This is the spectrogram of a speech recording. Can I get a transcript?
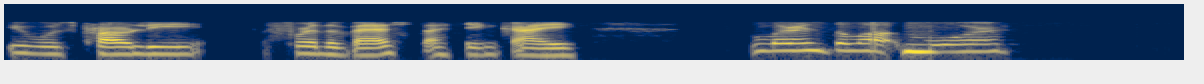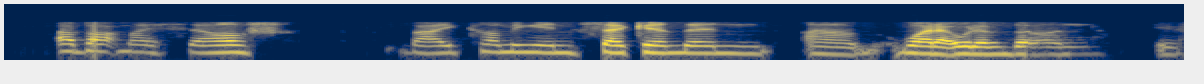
it was probably for the best. I think I learned a lot more about myself by coming in second than um what I would have done if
